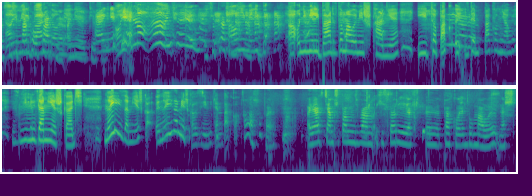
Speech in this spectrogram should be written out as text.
A w A oni sensie mieli Paco bardzo partner, a mieli- nie piesek. Ale nie Oni, pies. no, ojej. O, A Przepraszam. oni mieli, ba- a oni mieli bardzo małe mieszkanie i to Paco, i ten Paco miał z nimi zamieszkać. No i zamieszka, no i zamieszkał z nimi ten Paco. O, super. No. A ja chciałam przypomnieć Wam historię, jak y, jak był mały, nasz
